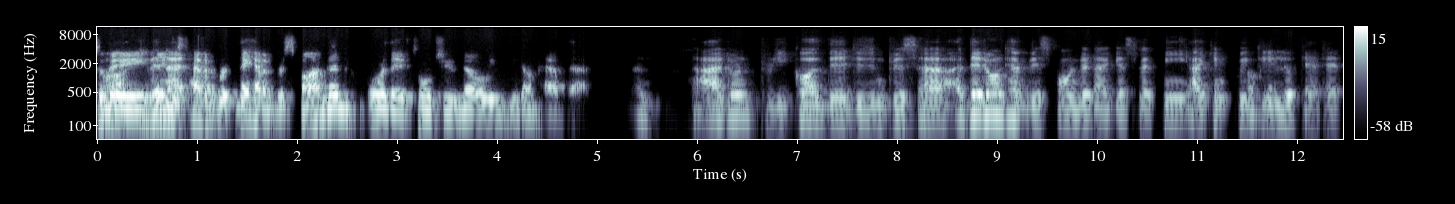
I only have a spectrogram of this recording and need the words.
So Uh, they, they just at- haven't, they haven't responded or they've told you, no, we, we don't have that. I don't recall they didn't, res- uh, they don't have responded, I guess. Let me, I can quickly Okay. look at it.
